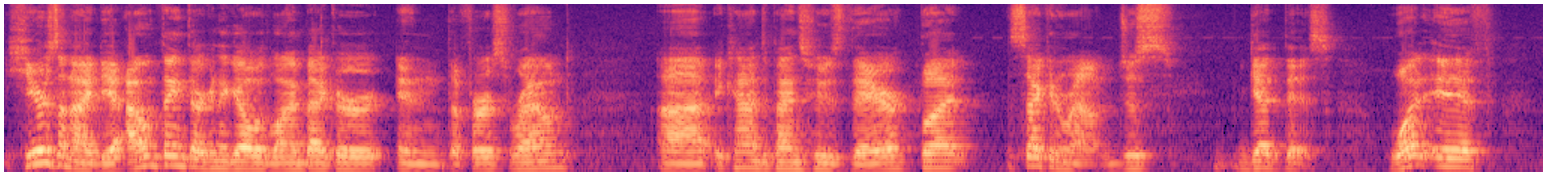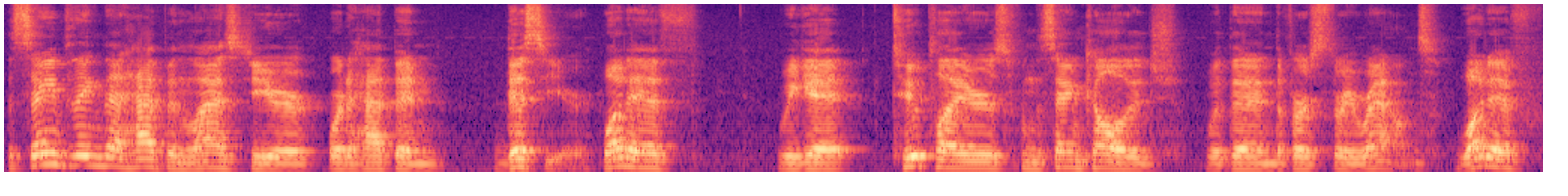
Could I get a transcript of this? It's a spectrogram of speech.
here's an idea. I don't think they're going to go with linebacker in the first round. Uh, it kind of depends who's there. But second round, just get this. What if the same thing that happened last year were to happen this year? What if we get two players from the same college within the first three rounds? What if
